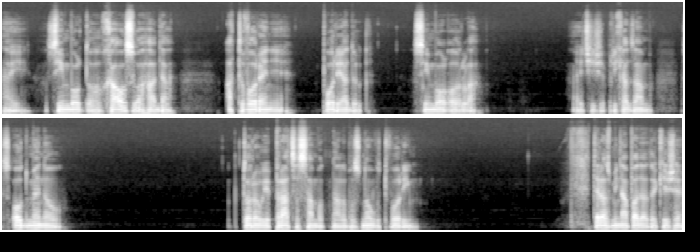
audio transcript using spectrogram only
hej, symbol toho chaosu a hada a tvorenie, poriadok, symbol orla. Hej, čiže prichádzam s odmenou, ktorou je práca samotná, lebo znovu tvorím Teraz mi napadá také, že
